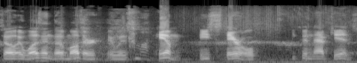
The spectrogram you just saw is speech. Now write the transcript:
So it wasn't the mother, it was him. He's sterile. He couldn't have kids.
